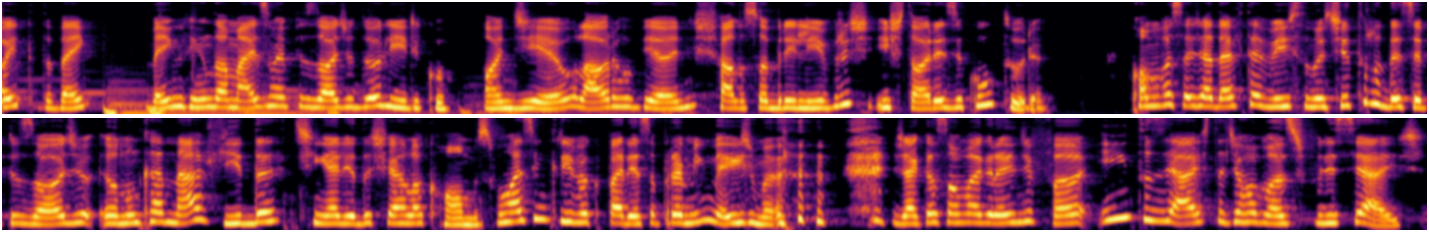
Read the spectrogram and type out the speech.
Oi, tudo bem? Bem-vindo a mais um episódio do Eu Lírico, onde eu, Laura Rubianes, falo sobre livros, histórias e cultura. Como você já deve ter visto no título desse episódio, eu nunca na vida tinha lido Sherlock Holmes, por mais incrível que pareça para mim mesma, já que eu sou uma grande fã e entusiasta de romances policiais.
